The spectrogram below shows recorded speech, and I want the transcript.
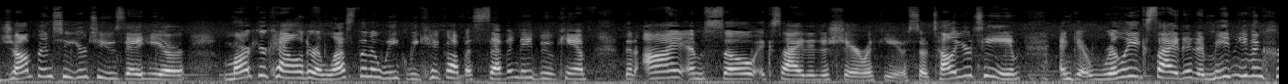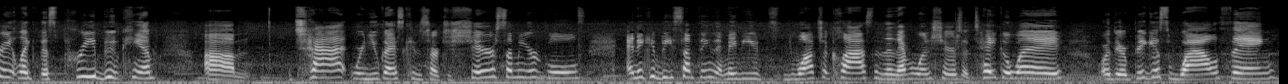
jump into your Tuesday here. Mark your calendar. In less than a week, we kick off a seven day boot camp that I am so excited to share with you. So tell your team and get really excited and maybe even create like this pre boot camp um, chat where you guys can start to share some of your goals. And it can be something that maybe you watch a class and then everyone shares a takeaway or their biggest wow thing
